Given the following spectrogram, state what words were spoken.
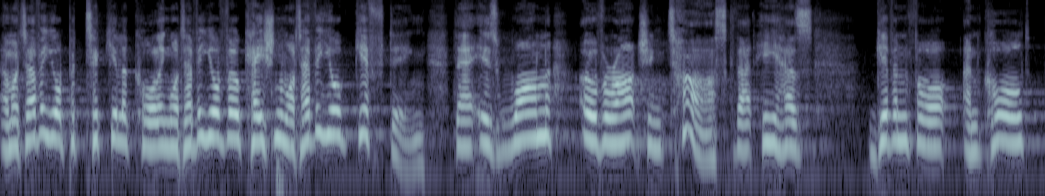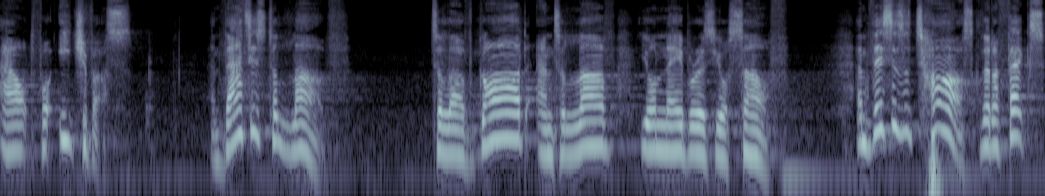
And whatever your particular calling, whatever your vocation, whatever your gifting, there is one overarching task that He has given for and called out for each of us. And that is to love. To love God and to love your neighbor as yourself. And this is a task that affects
